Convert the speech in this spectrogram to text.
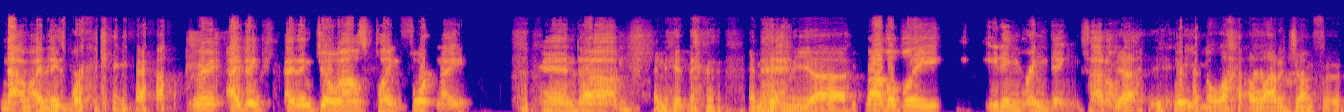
No, I think he's working out. I think I think Joel's playing Fortnite, and um, and hitting and hitting the uh, probably eating ring dings. I don't yeah, know. eating a lot a lot of junk food.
